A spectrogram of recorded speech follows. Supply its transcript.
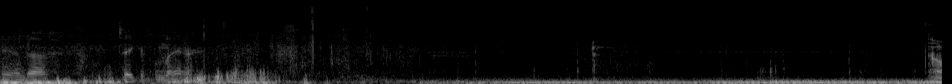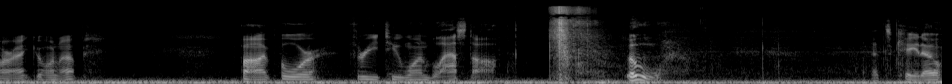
and uh, we'll take it from there. All right, going up. Five, four, three, two, one, blast off. Oh, that's CATO.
